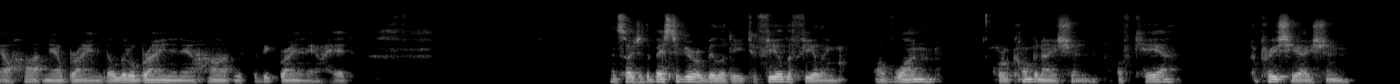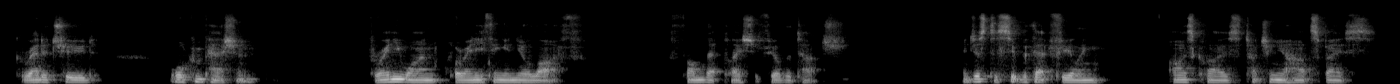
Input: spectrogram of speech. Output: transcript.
our heart and our brain, the little brain in our heart with the big brain in our head. And so to the best of your ability to feel the feeling of one or a combination of care, appreciation, gratitude, or compassion for anyone or anything in your life. From that place you feel the touch. And just to sit with that feeling, eyes closed, touching your heart space.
